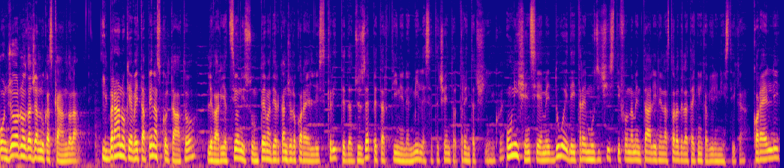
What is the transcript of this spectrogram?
Buongiorno da Gianluca Scandola. Il brano che avete appena ascoltato, le variazioni su un tema di Arcangelo Corelli scritte da Giuseppe Tartini nel 1735, unisce insieme due dei tre musicisti fondamentali nella storia della tecnica violinistica, Corelli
